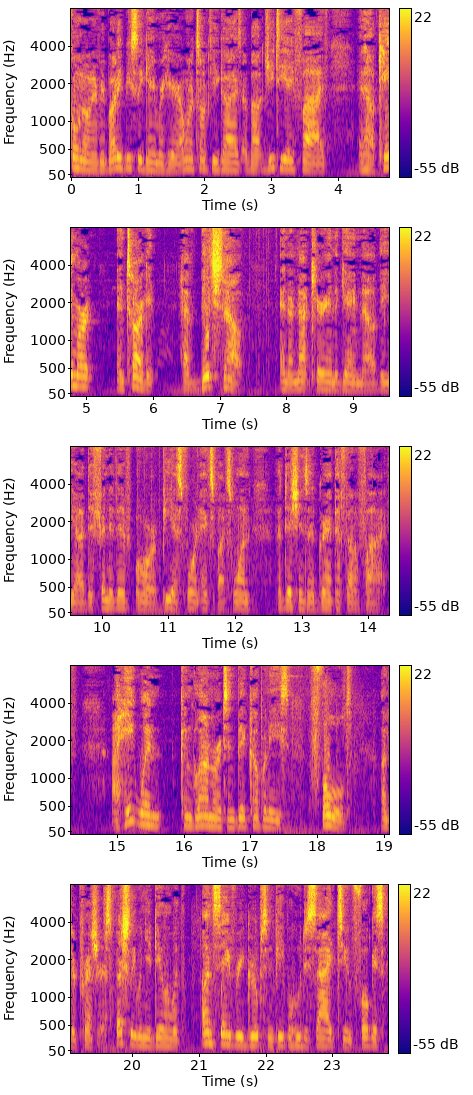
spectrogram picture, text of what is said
going on, everybody? Beastly Gamer here. I want to talk to you guys about GTA 5 and how Kmart and Target have bitched out and are not carrying the game now. The uh, definitive or PS4 and Xbox One editions of Grand Theft Auto 5. I hate when conglomerates and big companies fold under pressure, especially when you're dealing with unsavory groups and people who decide to focus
